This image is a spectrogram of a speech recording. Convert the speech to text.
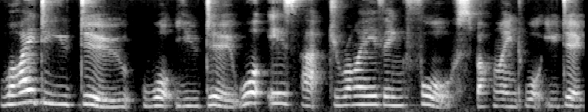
Why do you do what you do? What is that driving force behind what you do?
